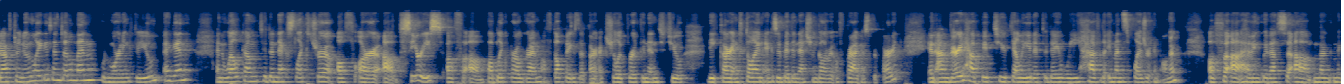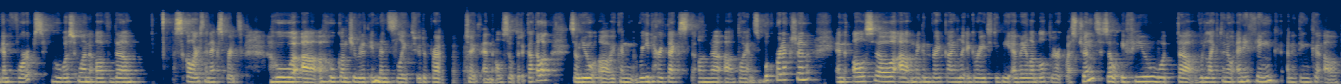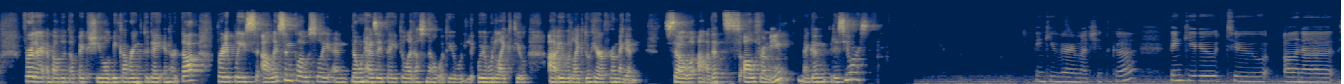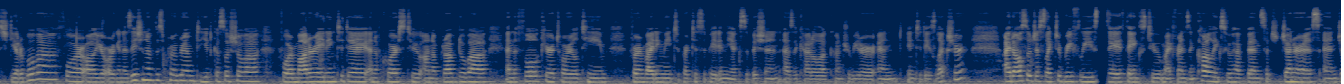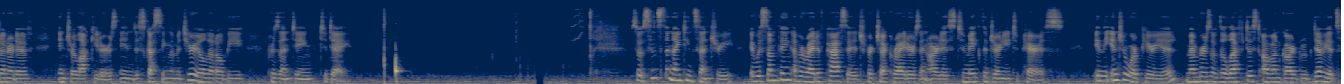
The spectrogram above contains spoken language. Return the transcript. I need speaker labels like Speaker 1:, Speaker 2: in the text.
Speaker 1: Good afternoon, ladies and gentlemen. Good morning to you again, and welcome to the next lecture of our uh, series of uh, public program of topics that are actually pertinent to the current Toyen exhibit the National Gallery of Prague has prepared. And I'm very happy to tell you that today we have the immense pleasure and honor of uh, having with us uh, Meghan Forbes, who was one of the scholars and experts who uh, who contributed immensely to the project and also to the catalog. So you uh, you can read her text on uh, Toyen's book production, and also uh, Meghan very kindly agreed to be available to your questions. So if you would uh, would like to know anything anything uh, further about the topic she will be covering today in her talk, pretty please listen closely and don't hesitate to let us know what you would we would like to you would like to hear from Meghan. So that's all from me. Meghan, it is yours.
Speaker 2: Thank you very much, Jitka. Thank you to Alana Stierbova for all your organization of this program, to Jitka Šosová for moderating today, and of course to Anna Pravdova and the full curatorial team for inviting me to participate in the exhibition as a catalog contributor and in today's lecture. I'd also just like to briefly say thanks to my friends and colleagues who have been such generous and generative interlocutors in discussing the material that I'll be presenting today. So since the 19th century, it was something of a rite of passage for Czech writers and artists to make the journey to Paris. In the interwar period, members of the leftist avant-garde group Devět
